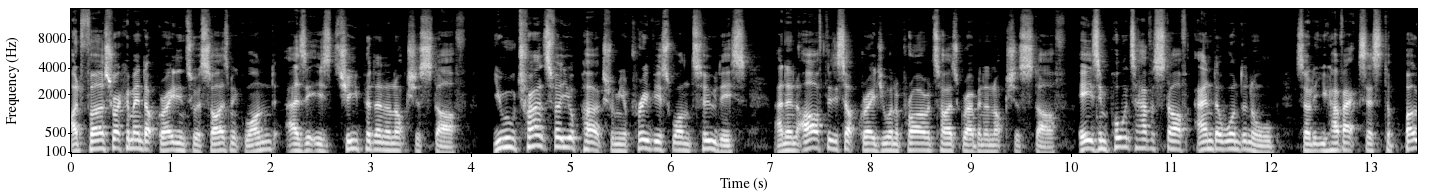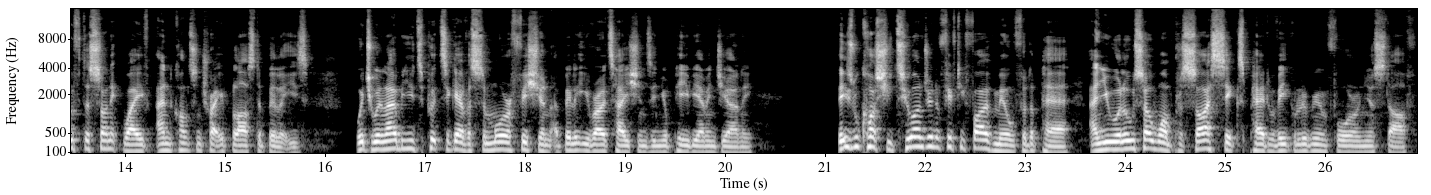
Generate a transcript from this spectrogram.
I'd first recommend upgrading to a Seismic Wand as it is cheaper than a Noxious Staff. You will transfer your perks from your previous one to this And then after this upgrade, you want to prioritize grabbing a Noxious Staff. It is important to have a staff and a Wand Orb so that you have access to both the Sonic Wave and Concentrated Blast abilities, which will enable you to put together some more efficient ability rotations in your PVMing journey. These will cost you 255 mil for the pair, and you will also want Precise 6 paired with Equilibrium 4 on your staff.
